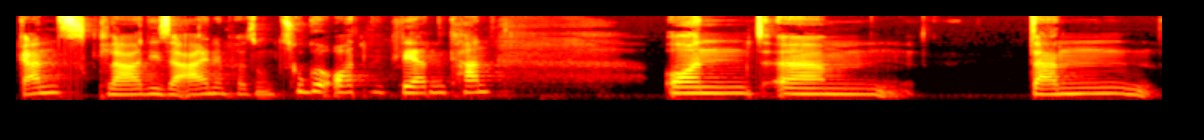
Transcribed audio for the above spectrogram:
ganz klar dieser eine Person zugeordnet werden kann. Und ähm, dann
